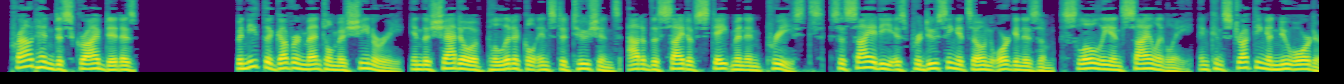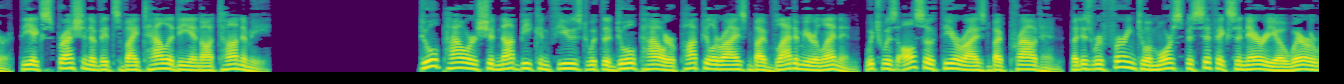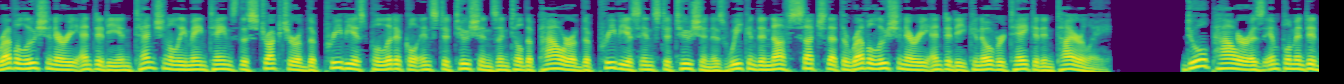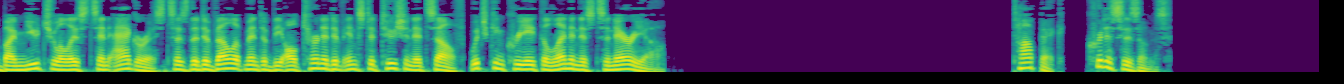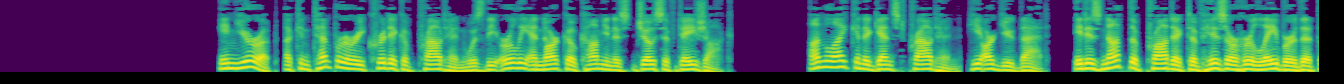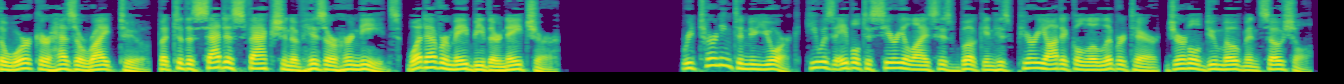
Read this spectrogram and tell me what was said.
Proudhon described it as Beneath the governmental machinery, in the shadow of political institutions, out of the sight of statesmen and priests, society is producing its own organism, slowly and silently, and constructing a new order, the expression of its vitality and autonomy. Dual power should not be confused with the dual power popularized by Vladimir Lenin, which was also theorized by Proudhon, but is referring to a more specific scenario where a revolutionary entity intentionally maintains the structure of the previous political institutions until the power of the previous institution is weakened enough such that the revolutionary entity can overtake it entirely. Dual power as implemented by mutualists and agorists is the development of the alternative institution itself, which can create the Leninist scenario. Topic. Criticisms In Europe, a contemporary critic of Proudhon was the early anarcho-communist Joseph Déjacque. Unlike and against Proudhon, he argued that it is not the product of his or her labor that the worker has a right to, but to the satisfaction of his or her needs, whatever may be their nature. Returning to New York, he was able to serialize his book in his periodical Le Libertaire, Journal du Mouvement Social.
